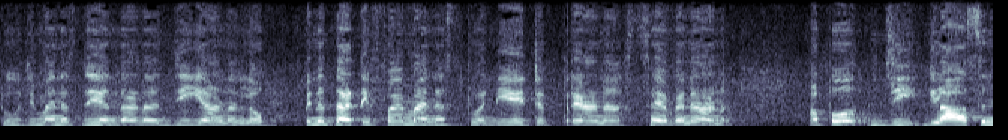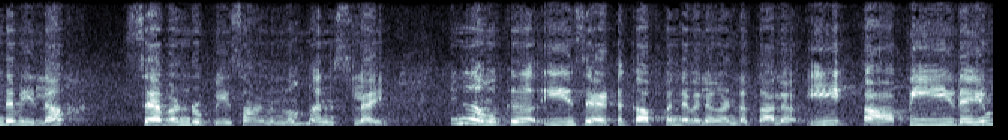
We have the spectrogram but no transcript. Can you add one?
two G minus G എന്താണ്? ജി ആണല്ലോ. പിന്നെ thirty five minus twenty eight എത്രയാണ്? സെവൻ ആണ്. അപ്പോൾ ജി ഗ്ലാസിന്റെ വില സെവൻ റുപ്പീസ് ആണെന്നും മനസ്സിലായി. ഇനി നമുക്ക് ഈസി ആയിട്ട് കപ്പിന്റെ വില കണ്ടെത്താലോ. ഈ പിയുടെയും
